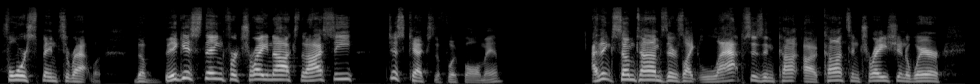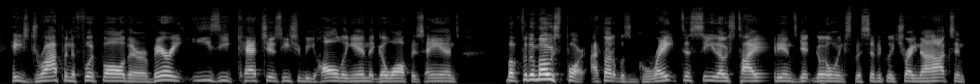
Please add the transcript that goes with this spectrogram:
for Spencer Rattler. The biggest thing for Trey Knox that I see, just catch the football, man. I think sometimes there's like lapses in con- uh, concentration where he's dropping the football. There are very easy catches he should be hauling in that go off his hands. But for the most part, I thought it was great to see those tight ends get going, specifically Trey Knox. And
